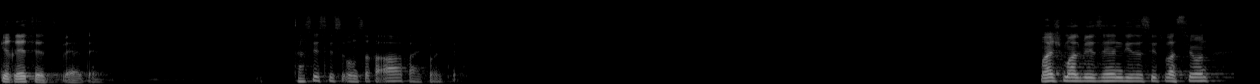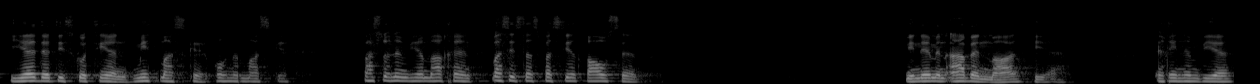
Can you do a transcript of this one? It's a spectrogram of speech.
gerettet werden. Das ist unsere Arbeit heute. Manchmal wir sehen diese Situation, jeder diskutieren, mit Maske, ohne Maske. Was sollen wir machen? Was ist das passiert draußen? Wir nehmen Abendmahl hier. Erinnern wir,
